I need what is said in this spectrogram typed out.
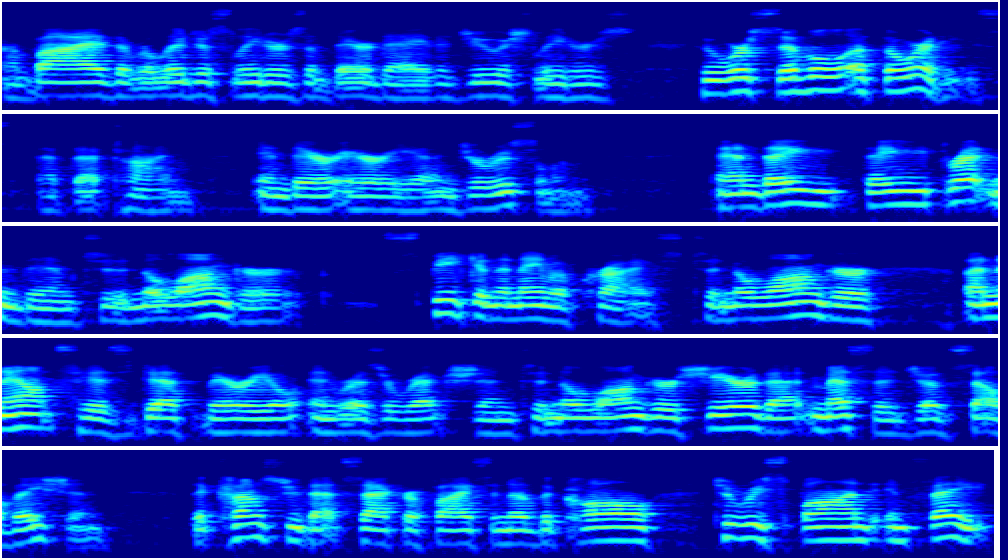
uh, by the religious leaders of their day, the Jewish leaders who were civil authorities at that time in their area in Jerusalem and they they threatened them to no longer speak in the name of Christ, to no longer announce his death, burial, and resurrection, to no longer share that message of salvation that comes through that sacrifice and of the call to respond in faith,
